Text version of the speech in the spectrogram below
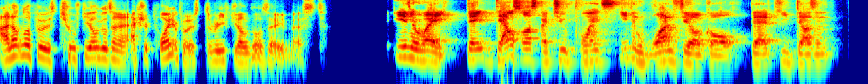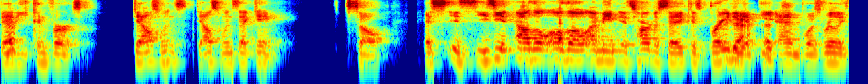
I don't know if it was two field goals and an extra point, or if it was three field goals that he missed. Either way, they, Dallas lost by two points. Even one field goal that he doesn't, that Yeah. he converts, Dallas wins. Dallas wins that game. So it's it's easy. Although although I mean, it's hard to say because Brady Yeah, at the end was really.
